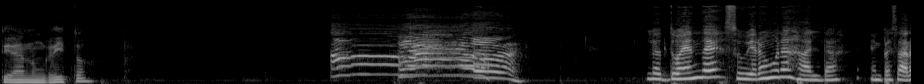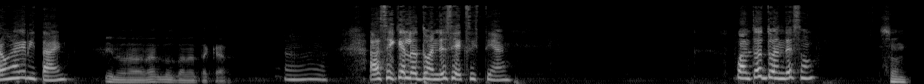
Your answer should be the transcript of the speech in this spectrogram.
tiran un grito Los duendes subieron una jalda, empezaron a gritar. y nos, ahora nos van a atacar. Ah. Así que los duendes sí existían. ¿Cuántos duendes son? Son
